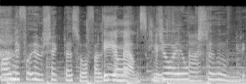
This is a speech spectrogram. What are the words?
Ja, ni får ursäkta i så fall. Det är jag, mänskligt. Jag är också hungrig.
